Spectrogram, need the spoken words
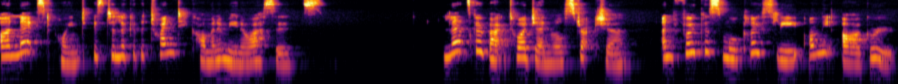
Our next point is to look at the 20 common amino acids. Let's go back to our general structure and focus more closely on the R group.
